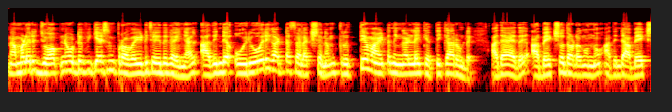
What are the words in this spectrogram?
നമ്മളൊരു ജോബ് നോട്ടിഫിക്കേഷൻ പ്രൊവൈഡ് ചെയ്ത് കഴിഞ്ഞാൽ അതിന്റെ ഓരോരു ഘട്ട സെലക്ഷനും കൃത്യമായിട്ട് നിങ്ങളിലേക്ക് എത്തിക്കാറുണ്ട്. അതായത് അപേക്ഷ തുടങ്ങുന്നു അതിന്റെ അപേക്ഷ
